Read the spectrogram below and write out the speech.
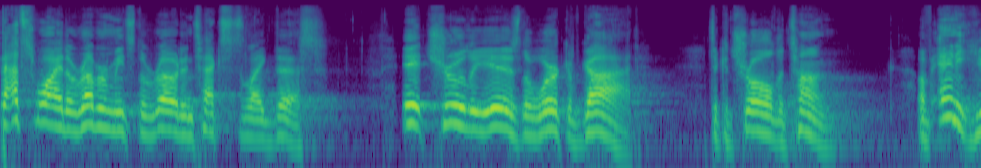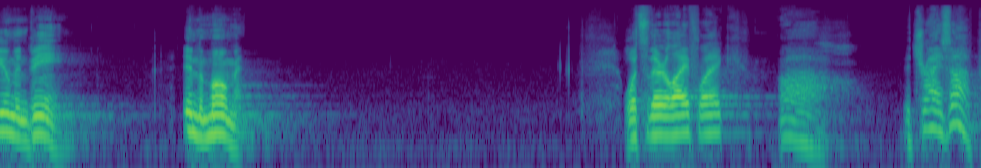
That's why the rubber meets the road in texts like this. It truly is the work of God to control the tongue of any human being in the moment. What's their life like? Oh, it dries up.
